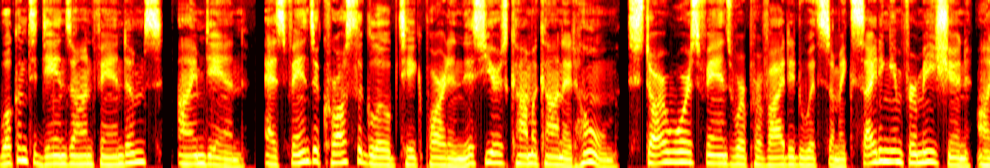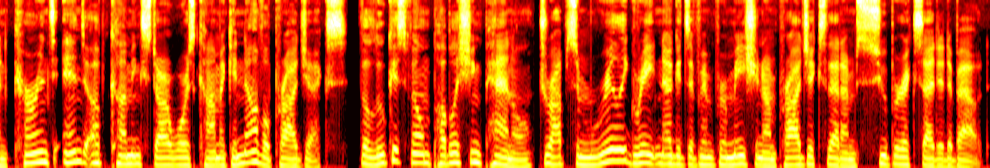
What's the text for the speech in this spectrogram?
Welcome to Dan's On Fandoms. I'm Dan. As fans across the globe take part in this year's Comic Con at home, Star Wars fans were provided with some exciting information on current and upcoming Star Wars comic and novel projects. The Lucasfilm Publishing panel dropped some really great nuggets of information on projects that I'm super excited about.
